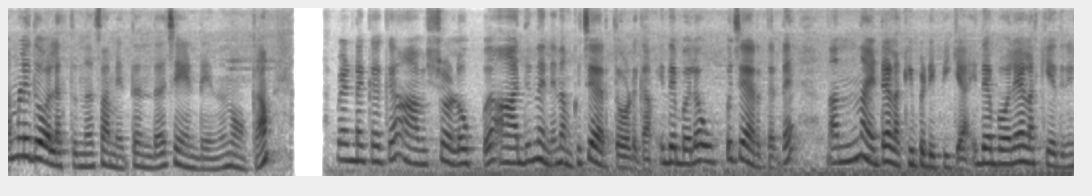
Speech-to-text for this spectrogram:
നമ്മളിത് ഒലത്തുന്ന സമയത്ത് എന്താ ചെയ്യേണ്ടതെന്ന് നോക്കാം. വെണ്ടയ്ക്കൊക്കെ ആവശ്യമുള്ള ഉപ്പ് ആദ്യം തന്നെ നമുക്ക് ചേർത്ത് കൊടുക്കാം. ഇതേപോലെ ഉപ്പ് ചേർത്തിട്ട് നന്നായിട്ട് ഇളക്കി പിടിപ്പിക്കുക. ഇതേപോലെ ഇളക്കിയതിന്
